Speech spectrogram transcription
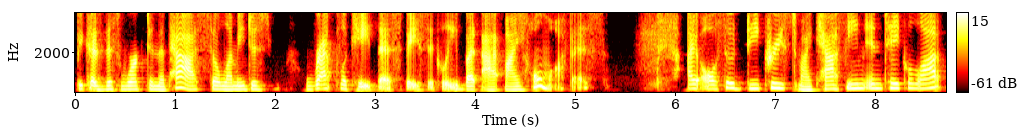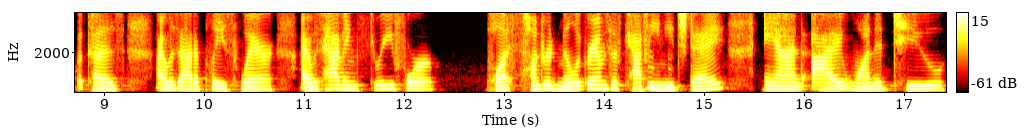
because this worked in the past. So, let me just replicate this basically, but at my home office. I also decreased my caffeine intake a lot because I was at a place where I was having three, four plus 100 milligrams of caffeine each day. And I wanted to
